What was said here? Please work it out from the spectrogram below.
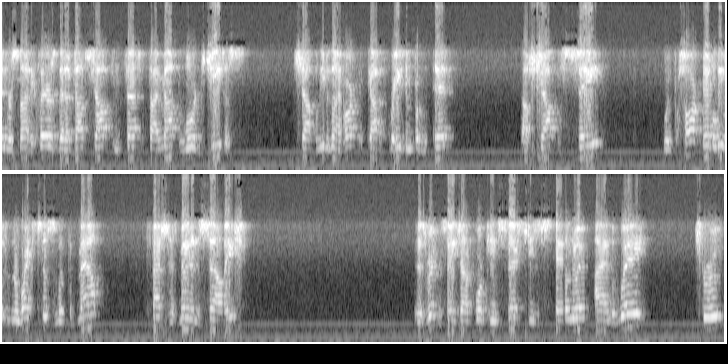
10, verse 9 declares that if thou shalt confess with thy mouth the Lord Jesus, shalt believe in thy heart that God hath raised him from the dead, thou shalt be saved. With the heart man believeth in the righteousness, and with the mouth confession is made unto salvation. It is written, St. John 14, 6, Jesus said unto him, I am the way, truth,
